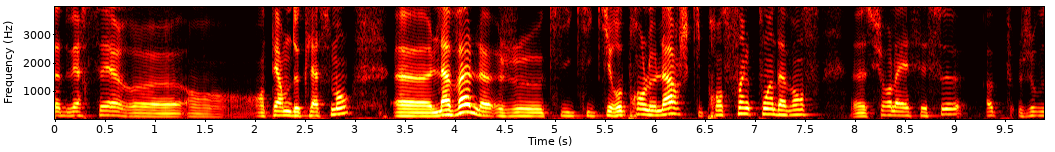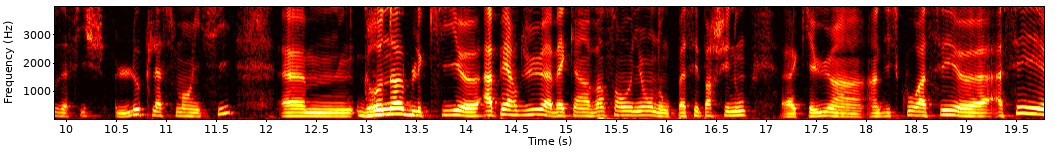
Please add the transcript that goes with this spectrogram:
adversaires en, termes de classement. Laval, qui, qui, reprend le large, qui prend 5 points d'avance sur la SSE Hop, je vous affiche le classement ici. Euh, Grenoble qui euh, a perdu avec un Vincent Ognon, donc passé par chez nous, euh, qui a eu un, un discours assez, assez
